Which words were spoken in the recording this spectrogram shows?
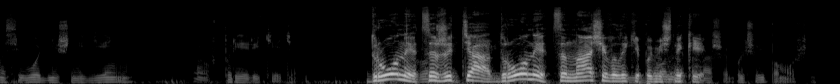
на сьогоднішній день е, в пріоритеті. Дрони це життя. Дрони це наші великі помічники. Наші великі помічники.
